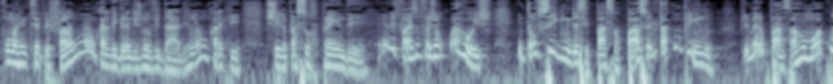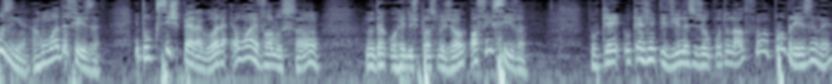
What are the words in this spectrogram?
como a gente sempre fala, não é um cara de grandes novidades, não é um cara que chega para surpreender. Ele faz o feijão com arroz. Então, seguindo esse passo a passo, ele está cumprindo. Primeiro passo, arrumou a cozinha, arrumou a defesa. Então o que se espera agora é uma evolução no decorrer dos próximos jogos, ofensiva. Porque o que a gente viu nesse jogo contra o Náutico foi uma pobreza, né?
